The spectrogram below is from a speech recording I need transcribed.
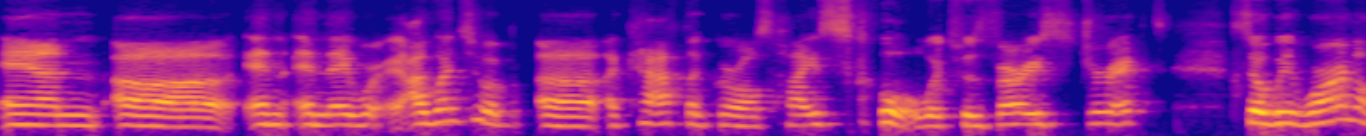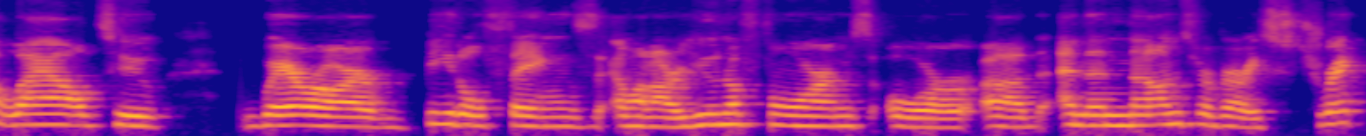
and uh, and and they were. I went to a, a Catholic girls' high school, which was very strict, so we weren't allowed to wear our Beatle things on our uniforms or uh, and the nuns were very strict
